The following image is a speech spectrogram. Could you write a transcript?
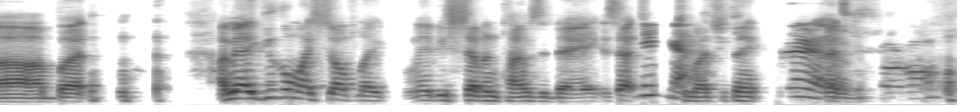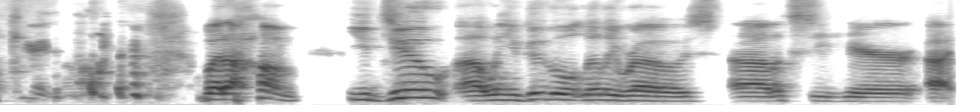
Uh, but I mean, I Google myself like maybe seven times a day. Is that yeah. too much, you think? No, no, normal. but um, you do, uh, when you Google Lily Rose, uh, let's see here, uh,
